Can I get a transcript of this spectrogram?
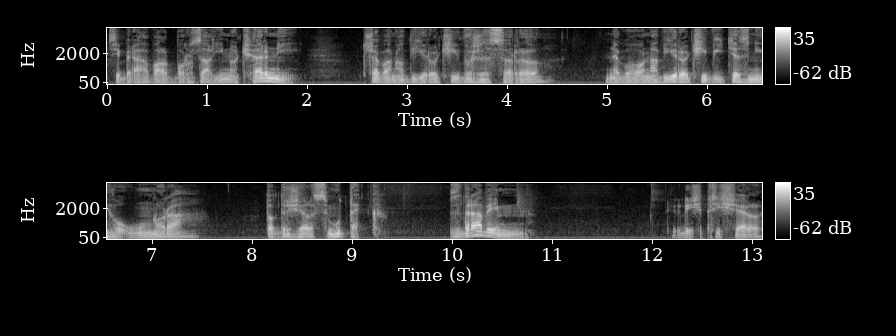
si brával borzalíno černý, třeba na výročí VŘSR nebo na výročí vítězního února, to držel smutek. Zdravím. Když přišel,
